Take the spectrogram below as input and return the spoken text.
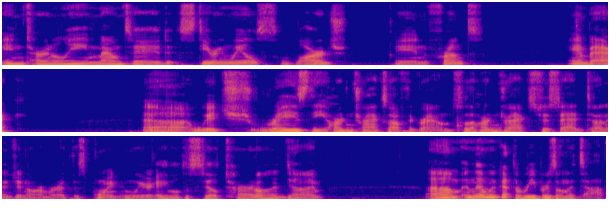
internally mounted steering wheels, large, in front and back, uh, which raise the hardened tracks off the ground. So the hardened tracks just add tonnage and armor at this point, and we're able to still turn on a dime um, and then we've got the Reapers on the top.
